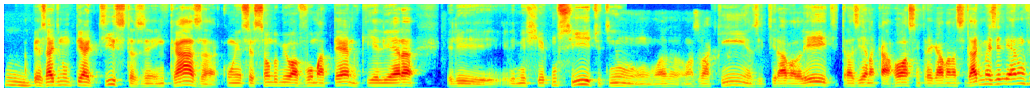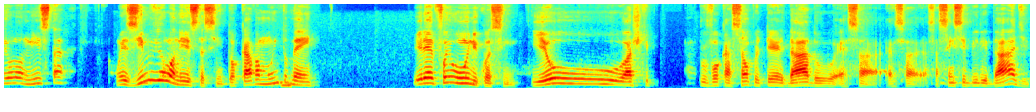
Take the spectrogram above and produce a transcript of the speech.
Hum. Apesar de não ter artistas em casa, com exceção do meu avô materno, que ele era, ele, ele mexia com sítio, tinha um, umas vaquinhas e tirava leite, trazia na carroça, entregava na cidade, mas ele era um violonista, um exímio violonista, assim, tocava muito hum. bem. Ele foi o único, assim. E eu acho que por vocação, por ter dado essa, essa, essa sensibilidade,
